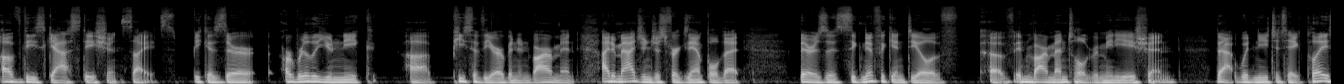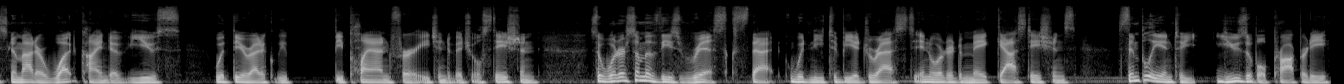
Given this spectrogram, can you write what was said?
of these gas station sites because they're a really unique uh, piece of the urban environment. I'd imagine, just for example, that there's a significant deal of, of environmental remediation that would need to take place no matter what kind of use would theoretically be planned for each individual station. So, what are some of these risks that would need to be addressed in order to make gas stations simply into usable property,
